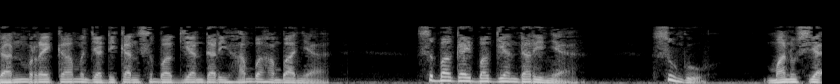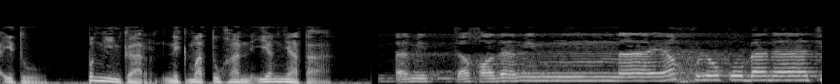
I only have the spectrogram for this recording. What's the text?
Dan mereka menjadikan sebagian dari hamba-hambanya sebagai bagian darinya. Sungguh, manusia itu pengingkar nikmat Tuhan yang nyata. أم اتخذ مما يخلق بنات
